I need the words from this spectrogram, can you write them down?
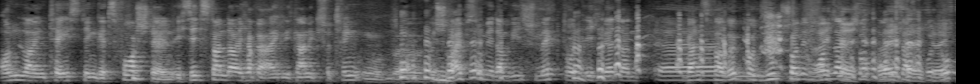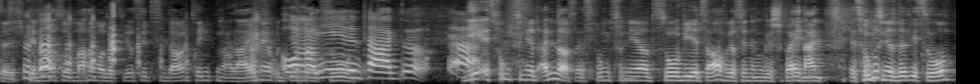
Online-Tasting jetzt vorstellen? Ich sitze dann da, ich habe ja eigentlich gar nichts zu trinken. Äh, Beschreibst du mir dann, wie es schmeckt und ich werde dann ganz verrückt und suche schon im Online-Shop, wo ist das richtig, Produkt? richtig. Genau so machen wir das. Wir sitzen da und trinken alleine und Oh, ihr hört jeden Tag. du. Ja. Nee, es funktioniert anders. Es funktioniert so wie jetzt auch. Wir sind im Gespräch. Nein, es funktioniert wirklich so.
